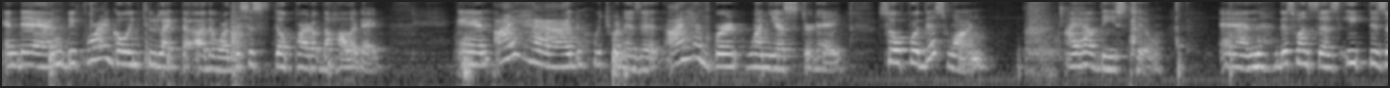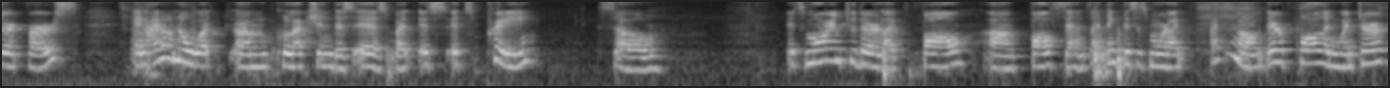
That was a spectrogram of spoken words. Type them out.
and then before I go into like the other one, this is still part of the holiday. And I had which one is it? I had burnt one yesterday. So for this one, I have these two, and this one says eat dessert first and I don't know what um, collection this is but it's it's pretty so it's more into their like fall um, fall scents I think this is more like I don't know they're fall and winter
